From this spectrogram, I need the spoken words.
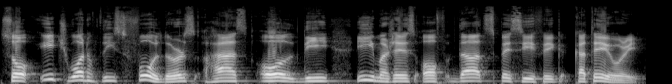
So each one of these folders has all the images of that specific category.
